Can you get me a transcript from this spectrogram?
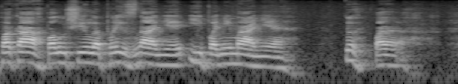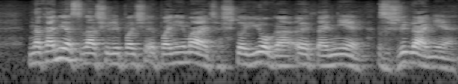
пока получила признание и понимание, наконец начали понимать, что йога это не сжигание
